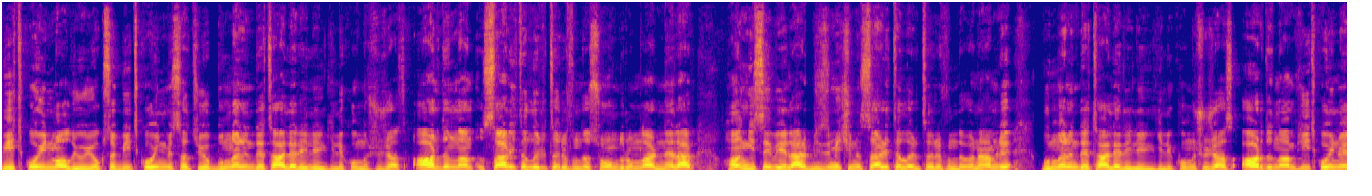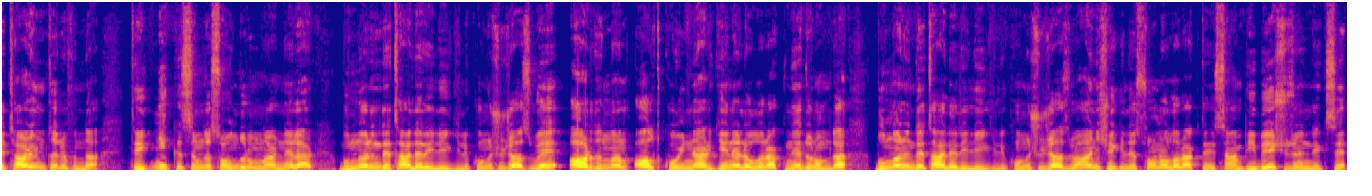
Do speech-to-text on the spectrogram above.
Bitcoin mi alıyor yoksa Bitcoin mi satıyor? Bunların detaylarıyla ilgili konuşacağız. Ardından ısı haritaları tarafında son durumlar neler? Hangi seviyeler bizim için ısı haritaları tarafında önemli? Bunların detaylarıyla ilgili konuşacağız. Ardından Bitcoin ve Ethereum tarafında teknik kısımda son durumlar neler? Bunların detaylarıyla ilgili konuşacağız ve ardından altcoin'ler genel olarak ne durumda? Bunların detaylarıyla ilgili konuşacağız ve aynı şekilde son olarak da S&P 500 endeksi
